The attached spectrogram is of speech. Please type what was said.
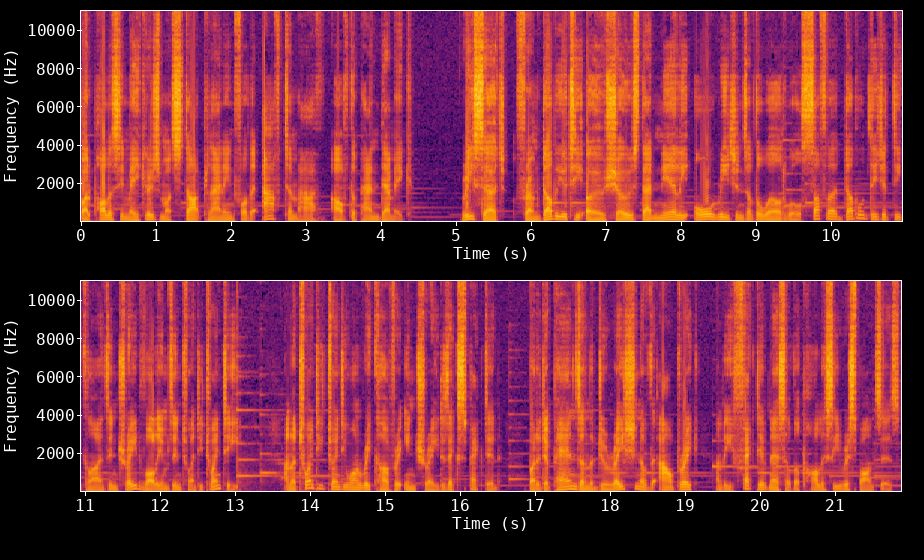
But policymakers must start planning for the aftermath of the pandemic. Research from WTO shows that nearly all regions of the world will suffer double-digit declines in trade volumes in 2020, and a 2021 recovery in trade is expected, but it depends on the duration of the outbreak and the effectiveness of the policy responses.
